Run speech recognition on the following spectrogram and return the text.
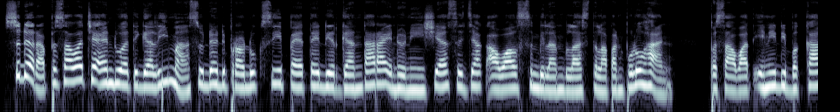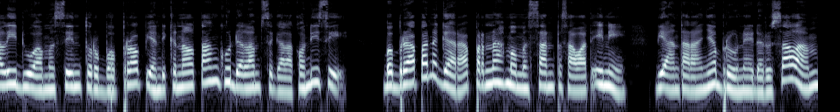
Saudara, pesawat CN-235 sudah diproduksi PT Dirgantara Indonesia sejak awal 1980-an. Pesawat ini dibekali dua mesin turboprop yang dikenal tangguh dalam segala kondisi. Beberapa negara pernah memesan pesawat ini, di antaranya Brunei Darussalam,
